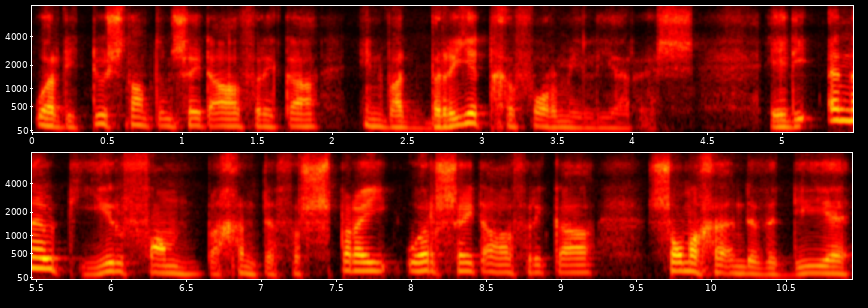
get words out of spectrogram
oor die toestand in Suid-Afrika en wat breed geformuleer is, het die inhoud hiervan begin te versprei oor Suid-Afrika. Sommige individue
